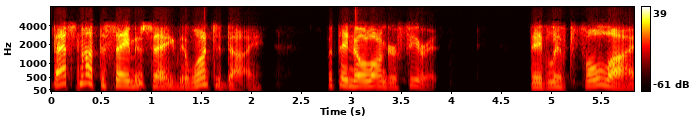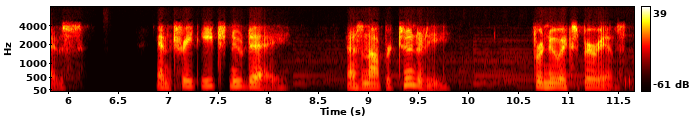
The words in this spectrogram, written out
That's not the same as saying they want to die, but they no longer fear it. They've lived full lives and treat each new day as an opportunity for new experiences.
